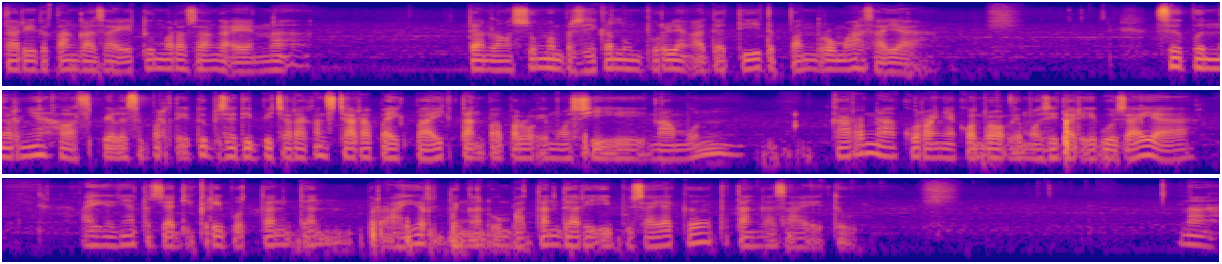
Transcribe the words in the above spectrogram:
dari tetangga saya itu merasa nggak enak dan langsung membersihkan lumpur yang ada di depan rumah saya. Sebenarnya hal sepele seperti itu bisa dibicarakan secara baik-baik tanpa perlu emosi, namun karena kurangnya kontrol emosi dari ibu saya, akhirnya terjadi keributan dan berakhir dengan umpatan dari ibu saya ke tetangga saya itu. Nah,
